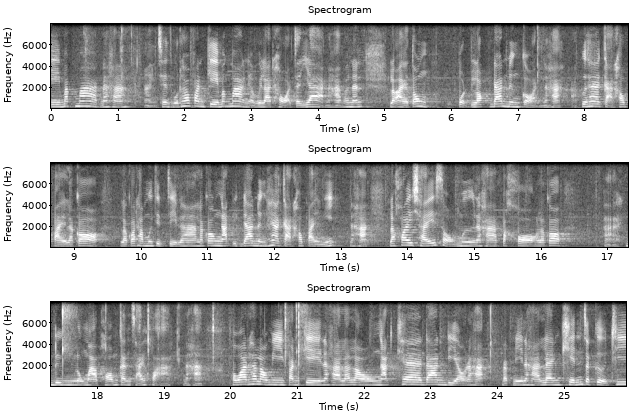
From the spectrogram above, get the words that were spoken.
ย์มากๆนะคะเช่นสมมติถ้าฟันเกย์มากๆเนี่ยเวลาถอดจะยากนะคะ เพราะนั้นเราอาจจะต้อง ปลดล็อกด้านหนึ่งก่อนนะคะ เพื่อให้อากาศเข้าไปแล้วก็เราก็ทำมือจีบๆนะคะแล้วก็งัดอีกด้านหนึ่งให้อากาศเข้าไปอย่างนี้นะคะ แล้วค่อยใช้สองมือนะคะ ประคองแล้วก็ดึงลงมาพร้อมกันซ้ายขวานะคะ เพราะว่าถ้าเรามีฟันเกนะคะ แล้วเรางัดแค่ด้านเดียวนะคะ แบบนี้นะคะ แรงเค้นจะเกิดที่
